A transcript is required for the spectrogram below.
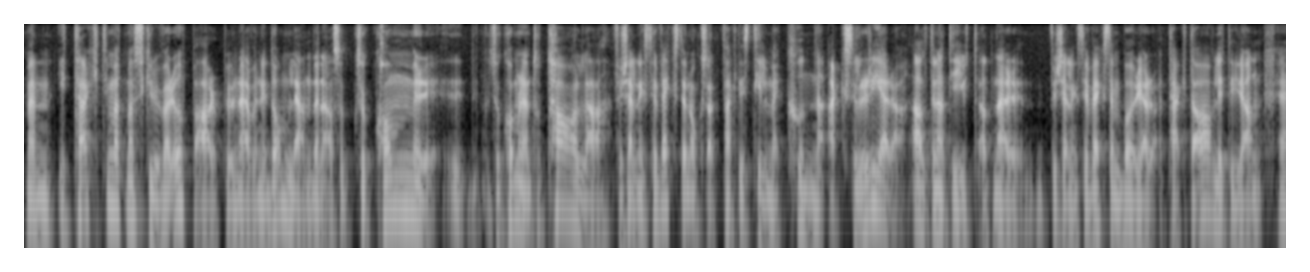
men i takt med att man skruvar upp ARPUn även i de länderna så, så, kommer, så kommer den totala försäljningstillväxten också att faktiskt till och med kunna accelerera. Alternativt att när försäljningstillväxten börjar takta av lite grann, eh,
